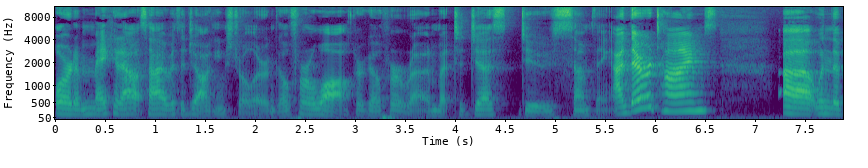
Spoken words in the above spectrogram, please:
or to make it outside with a jogging stroller and go for a walk or go for a run, but to just do something. I, there were times uh, when the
